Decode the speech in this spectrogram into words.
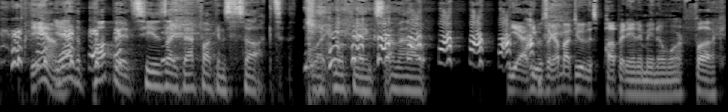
Damn. Yeah, the puppets. He was like, that fucking sucked. Like, no thanks. I'm out. Yeah, he was like, I'm not doing this puppet anime no more. Fuck.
